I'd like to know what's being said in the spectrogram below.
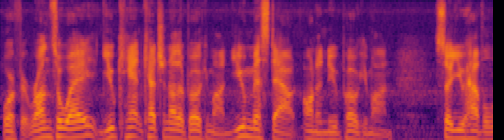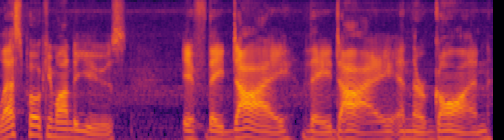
or if it runs away, you can't catch another Pokemon. You missed out on a new Pokemon. So you have less Pokemon to use. If they die, they die and they're gone.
